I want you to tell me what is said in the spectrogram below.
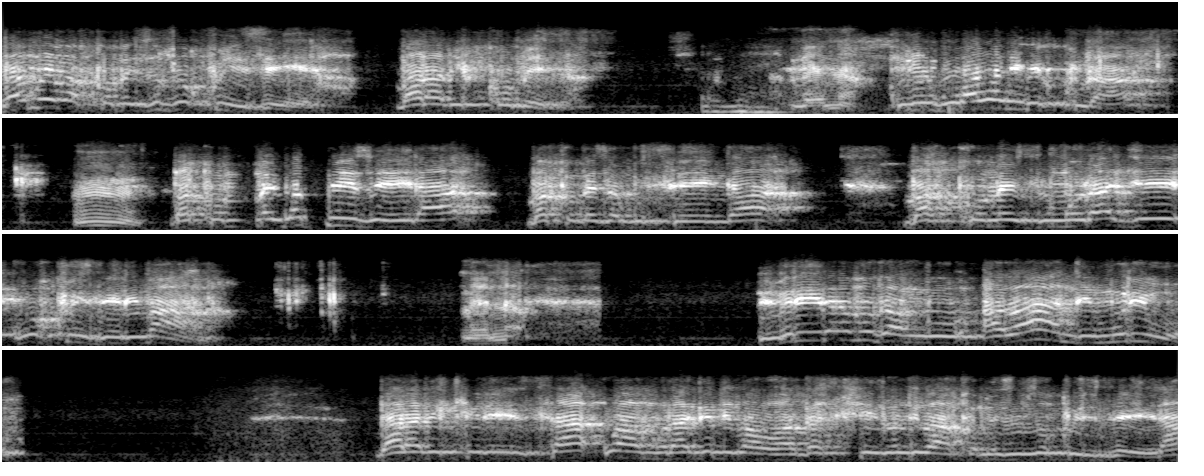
bamwe bakomeza ibyo kwizera barabikomeza. Ntibigura babirekura bakomeza kwizera bakomeza gusenga bakomeza umurage wo kwizera imana. Bibiliya iravuga ngo abandi muri bo barabikerensa wa murage ntibawuha agaciro ntibakomeza ibyo kwizera.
